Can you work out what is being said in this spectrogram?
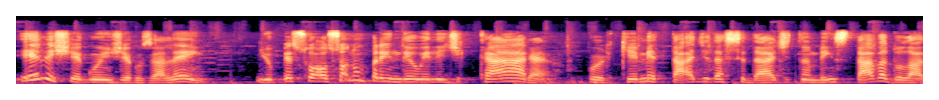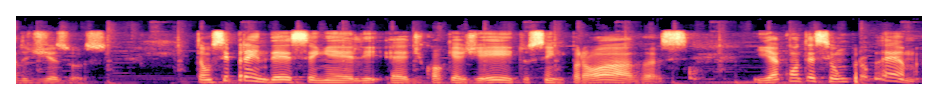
Ele chegou em Jerusalém e o pessoal só não prendeu ele de cara porque metade da cidade também estava do lado de Jesus. Então, se prendessem ele é, de qualquer jeito, sem provas, ia acontecer um problema.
